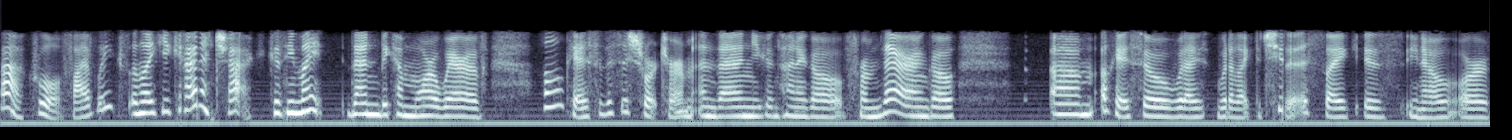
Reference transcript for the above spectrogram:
Ah, cool. Five weeks? And like, you kind of check because you might then become more aware of, oh, okay, so this is short term, and then you can kind of go from there and go, um, okay, so would I would I like to choose this? Like, is you know, or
